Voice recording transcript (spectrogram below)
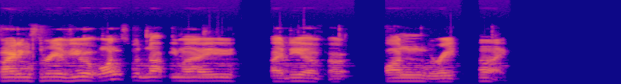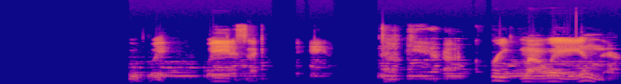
Fighting three of you at once would not be my idea of a fun, great time. Ooh, wait, wait a second. Okay, I gotta creep my way in there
